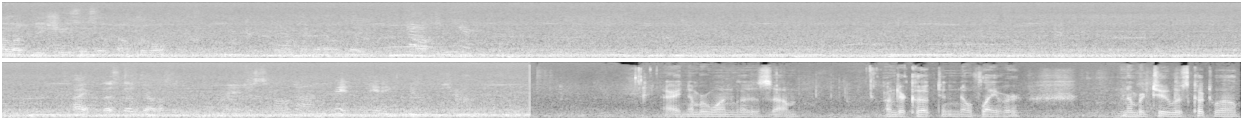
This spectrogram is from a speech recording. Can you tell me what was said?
I love these shoes. They're so comfortable. The one thing I know they. All right, let's go, Jonathan. Just hold on. It, it All right, number one was um, undercooked and no flavor. Number two was cooked well,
